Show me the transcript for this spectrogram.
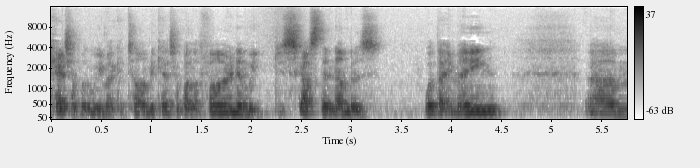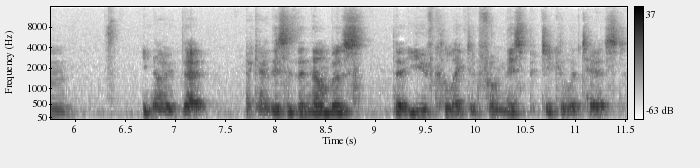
catch up. We make a time to catch up on the phone, and we discuss the numbers, what they mean. Um, you know that okay, this is the numbers that you've collected from this particular test.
